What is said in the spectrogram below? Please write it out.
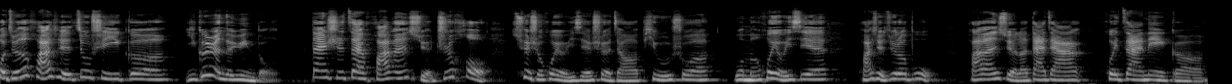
我觉得滑雪就是一个一个人的运动，但是在滑完雪之后，确实会有一些社交。譬如说，我们会有一些滑雪俱乐部，滑完雪了，大家会在那个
